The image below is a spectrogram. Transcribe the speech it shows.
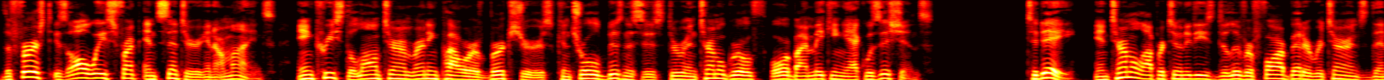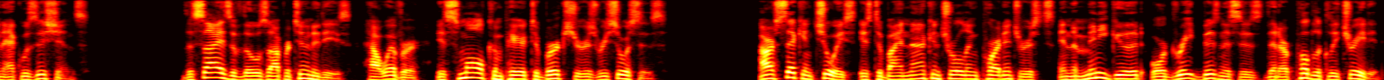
The first is always front and center in our minds. Increase the long-term earning power of Berkshire's controlled businesses through internal growth or by making acquisitions. Today, Internal opportunities deliver far better returns than acquisitions. The size of those opportunities, however, is small compared to Berkshire's resources. Our second choice is to buy non-controlling part interests in the many good or great businesses that are publicly traded.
